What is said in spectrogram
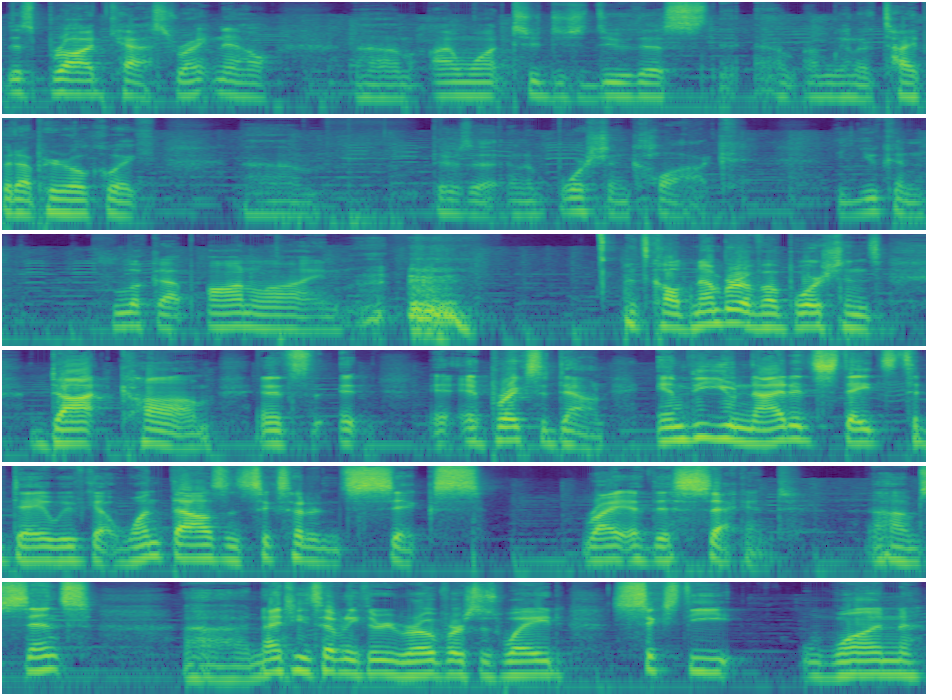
this broadcast right now, um, I want to just do this. I'm, I'm going to type it up here real quick. Um, there's a, an abortion clock that you can look up online. it's called numberofabortions.com and it's it it breaks it down. In the United States today, we've got 1,606 right at this second. Um, since uh, 1973 Roe versus Wade, 61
